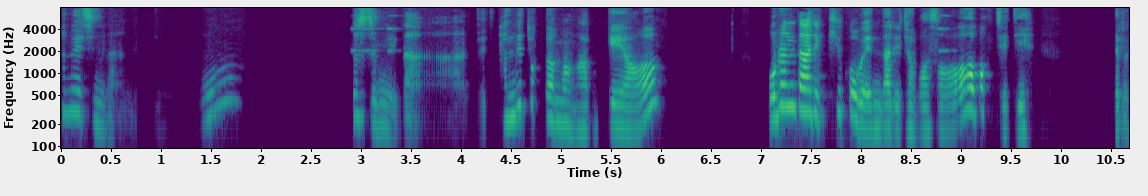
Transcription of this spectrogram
편해진다는 느낌으로 좋습니다. 반대쪽도 한번 가볼게요. 오른다리 펴고 왼다리 접어서 허벅지 뒤 그대로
